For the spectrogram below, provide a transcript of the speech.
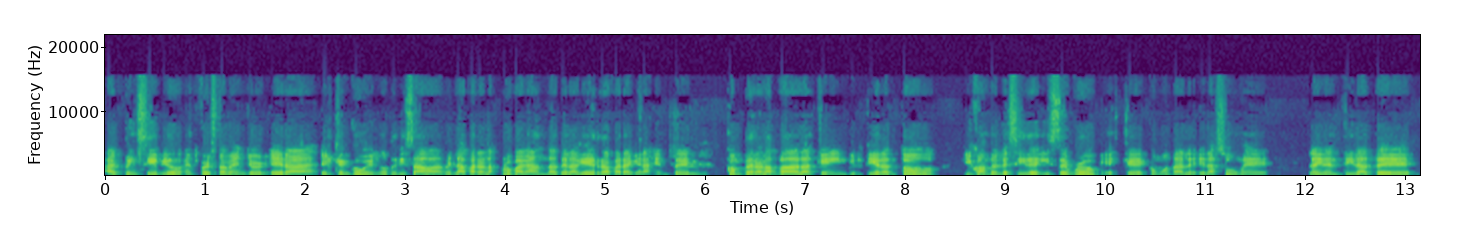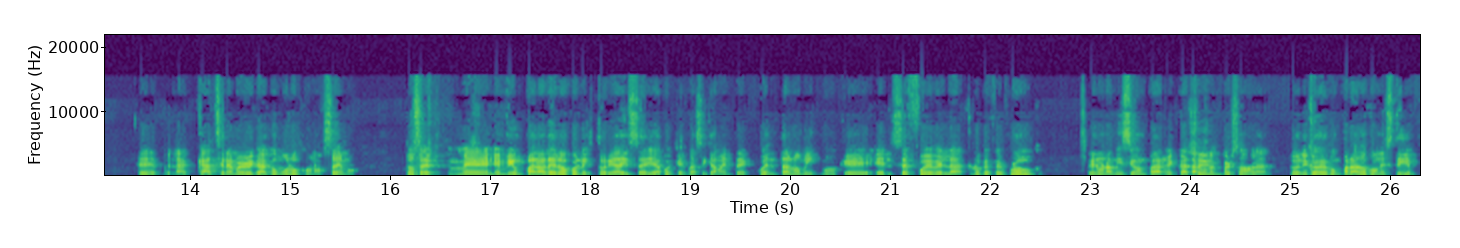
al principio en First Avenger era el que el gobierno utilizaba, ¿verdad? Para las propagandas de la guerra, para que la gente comprara las balas, que invirtieran todo. Y cuando él decide irse rogue, es que como tal, él asume la identidad de, de Captain America como lo conocemos. Entonces, me envió un paralelo con la historia de Isaiah, porque él básicamente cuenta lo mismo, que él se fue, ¿verdad? Creo que fue rogue en una misión para rescatar a unas personas. Lo único que comparado con Steve,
